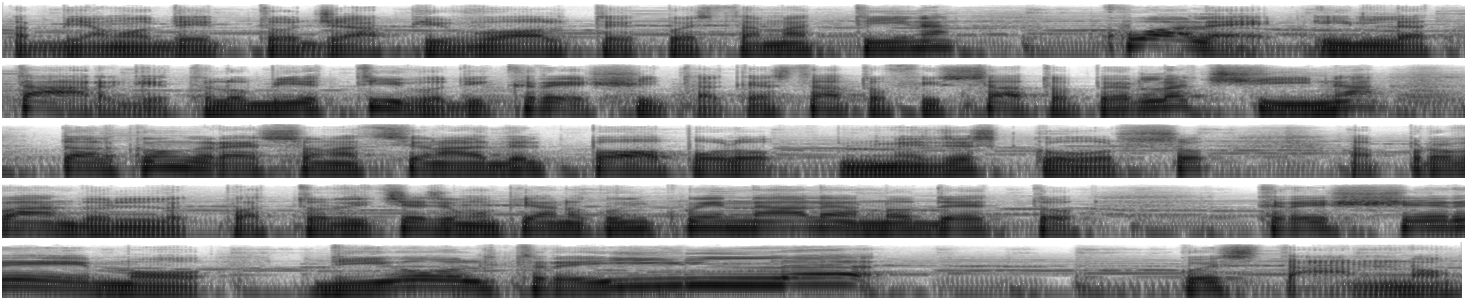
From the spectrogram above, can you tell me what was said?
l'abbiamo detto già più volte questa mattina, qual è il target, l'obiettivo di crescita che è stato fissato per la Cina dal Congresso nazionale del popolo il mese scorso, approvando il quattordicesimo piano quinquennale, hanno detto cresceremo di oltre il quest'anno.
